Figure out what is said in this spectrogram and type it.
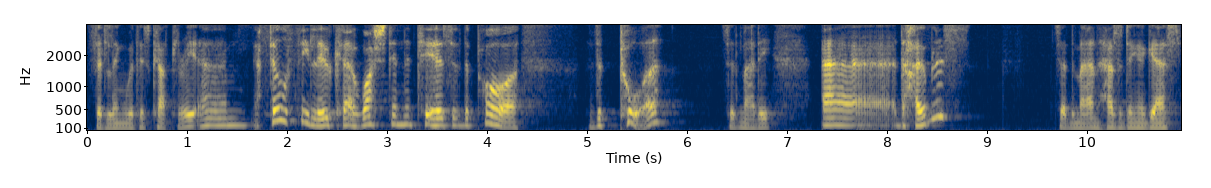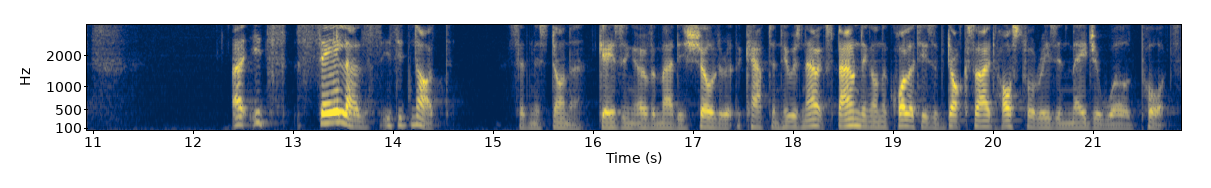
fiddling with his cutlery. Um, a filthy lucre washed in the tears of the poor. The poor? said Maddie. Uh, the homeless? said the man, hazarding a guess. Uh, it's sailors, is it not? Said Miss Donner, gazing over Maddie's shoulder at the captain, who was now expounding on the qualities of dockside hostelries in major world ports.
